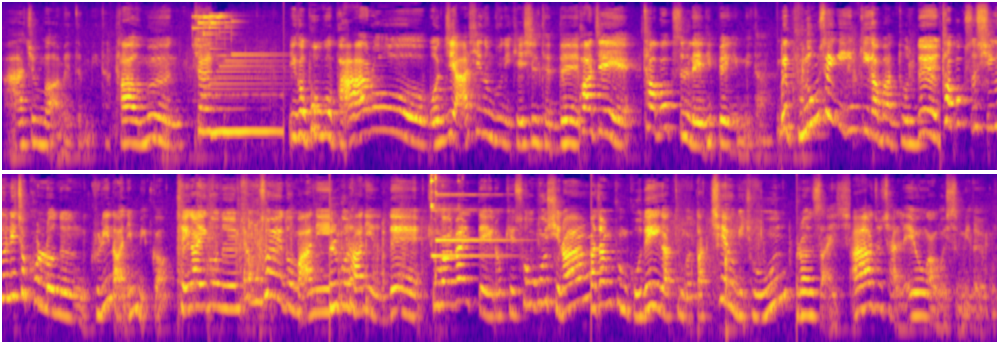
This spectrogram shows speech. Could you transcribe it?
아주 마음에 듭니다. 다음은 짠! 이거 보고 바로 뭔지 아시는 분이 계실 텐데 화제의 스타벅스 레디백입니다. 이게 분홍색이 인기가 많던데 스타벅스 시그니처 컬러는 그린 아닙니까? 제가 이거는 평소에도 많이 들고 다니는데 휴가 갈 때 이렇게 속옷이랑 화장품 고데기 같은 거 딱 채우기 좋은 그런 사이즈. 아주 잘 애용하고 있습니다, 이것도.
